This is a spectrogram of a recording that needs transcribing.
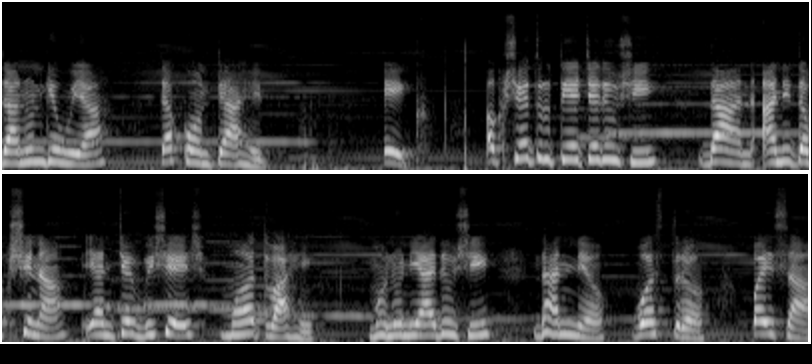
जाणून घेऊया त्या कोणत्या आहेत. एक अक्षय तृतीयेच्या दिवशी दान आणि दक्षिणा यांचे विशेष महत्त्व आहे. म्हणून या दिवशी धान्य वस्त्र पैसा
